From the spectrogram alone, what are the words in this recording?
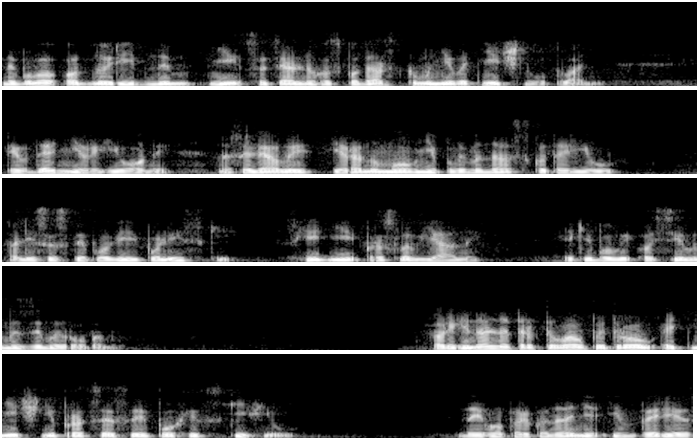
не було однорідним ні соціально-господарському, ні в етнічному плані. Південні регіони населяли іраномовні племена скотарів, а лісостепові і поліські східні прослав'яни, які були осілими землеробами. Оригінально трактував Петров етнічні процеси епохи скіфів. На його переконання, імперія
